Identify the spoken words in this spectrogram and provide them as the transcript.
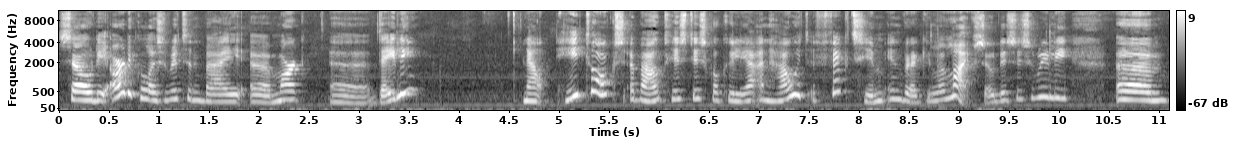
So the article is written by uh, Mark uh, Daly. Now he talks about his dyscalculia and how it affects him in regular life. So this is really um,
